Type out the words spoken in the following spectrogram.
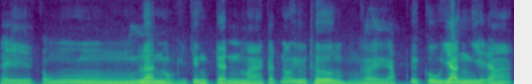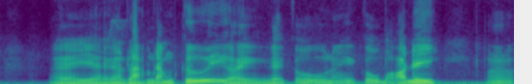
thì cũng lên một cái chương trình mà kết nối yêu thương rồi gặp cái cô dân gì đó rồi à, làm đám cưới rồi rồi cô nói cô bỏ đi đó.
